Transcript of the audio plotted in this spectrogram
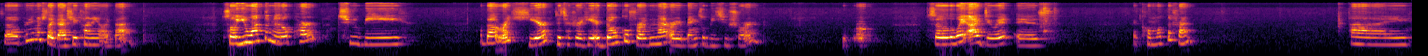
So pretty much like that. So you're cutting it like that. So you want the middle part to be about right here, to touch right here. Don't go further than that or your bangs will be too short. So the way I do it is I comb out the front. I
